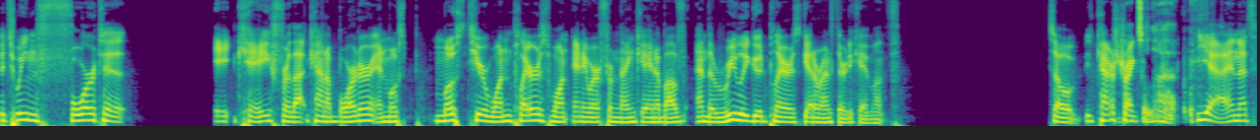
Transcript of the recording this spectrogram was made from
between four to eight k for that kind of border, and most most tier one players want anywhere from nine k and above, and the really good players get around thirty k a month. So Counter Strike That's a lot. yeah, and that's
